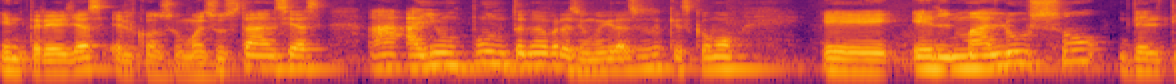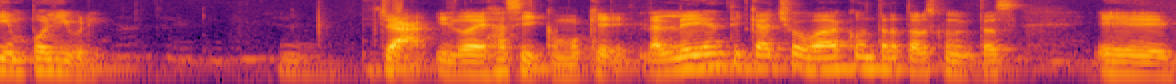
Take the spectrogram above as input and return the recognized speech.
Entre ellas, el consumo de sustancias. Ah, hay un punto que me pareció muy gracioso que es como eh, el mal uso del tiempo libre ya, y lo deja así, como que la ley anticacho va contra todas las conductas eh,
